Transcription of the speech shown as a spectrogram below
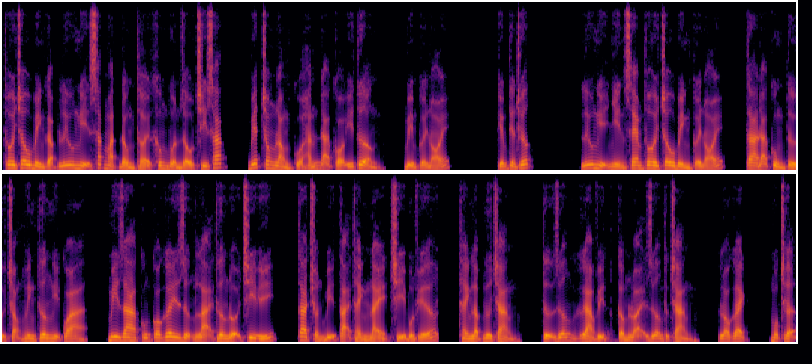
Thôi Châu Bình gặp Lưu Nghị sắc mặt đồng thời không buồn rầu chi sắc, biết trong lòng của hắn đã có ý tưởng, mỉm cười nói. Kiếm tiền trước. Lưu Nghị nhìn xem Thôi Châu Bình cười nói, ta đã cùng tử trọng huynh thương nghị qua, mi ra cũng có gây dựng lại thương đội chi ý, ta chuẩn bị tại thành này chỉ bốn phía, thành lập ngư tràng, tự dưỡng gà vịt cầm loại dưỡng thực tràng, lò gạch, mục trận,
